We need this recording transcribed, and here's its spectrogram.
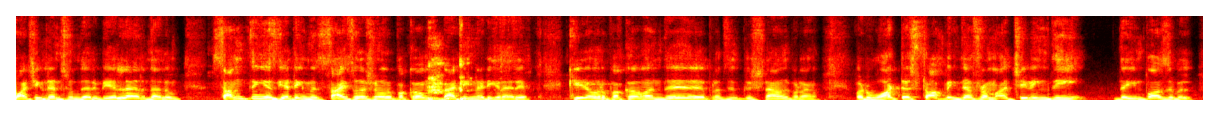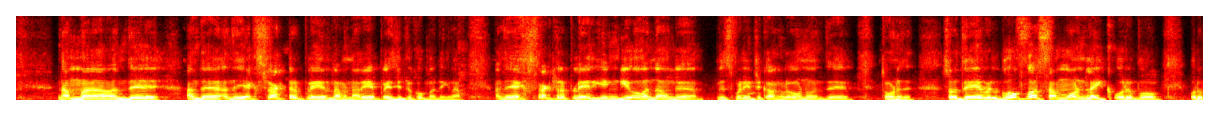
வாஷிங்டன் சுந்தர் இப்படி எல்லாம் இருந்தாலும் something is getting miss Sai Sudharsan ஒரு பக்கம் பேட்டிங் நடிக்கிறாரு கீழே ஒரு பக்கம் வந்து பிரசித் கிருஷ்ணா வந்து பண்ணுறாங்க but what is stopping them from achieving the the impossible நம்ம வந்து அந்த அந்த எக்ஸ் ஃபேக்டர் பிளேயர் நம்ம நிறைய பேசிட்டு இருக்கோம் பார்த்தீங்கன்னா அந்த எக்ஸ் ஃபேக்டர் பிளேயர் எங்கேயோ வந்து அவங்க மிஸ் பண்ணிட்டு இருக்காங்களோன்னு வந்து தோணுது. So they will go for someone like ஒரு இப்போ ஒரு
